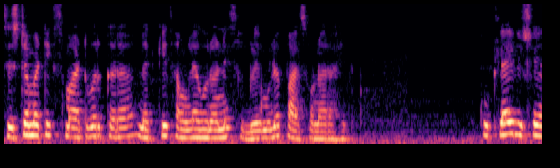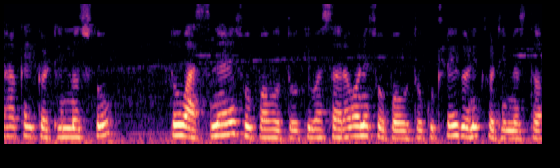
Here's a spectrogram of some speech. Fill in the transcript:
सिस्टमॅटिक स्मार्टवर करा. नक्की चांगल्या गुणांनी सगळे मुलं पास होणार आहेत. कुठलाही विषय हा काही कठीण नसतो. तो वाचण्याने सोपा होतो किंवा सरावाने सोपा होतो कुठलंही गणित कठीण नसतं.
